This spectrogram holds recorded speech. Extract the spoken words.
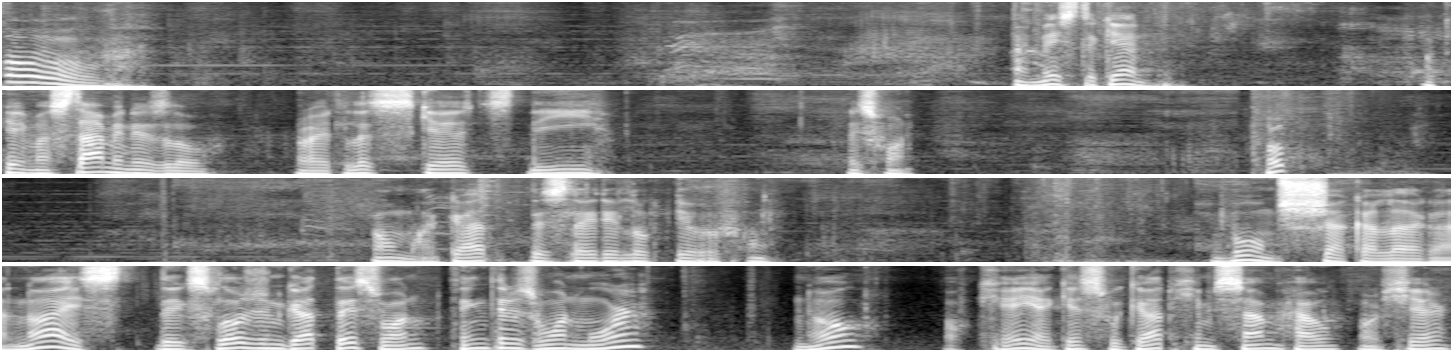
Oh! I missed again. Okay, my stamina is low. Right, let's get the... This one. Oh. Oh my god, this lady looked beautiful. Boom, shakalaka. Nice. The explosion got this one. Think there's one more? No? Okay, I guess we got him somehow. Or here.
